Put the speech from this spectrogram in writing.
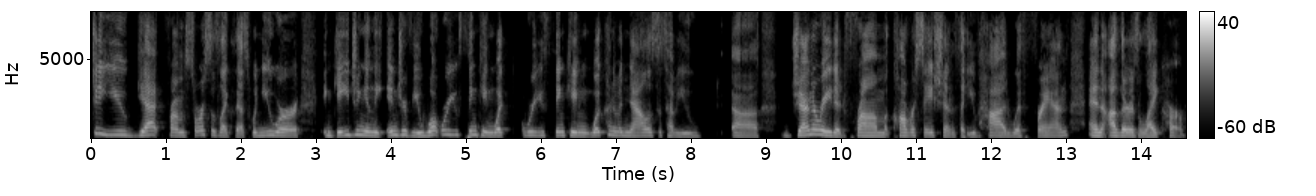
do you get from sources like this when you were engaging in the interview? What were you thinking? What were you thinking? What kind of analysis have you uh, generated from conversations that you've had with Fran and others like her?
